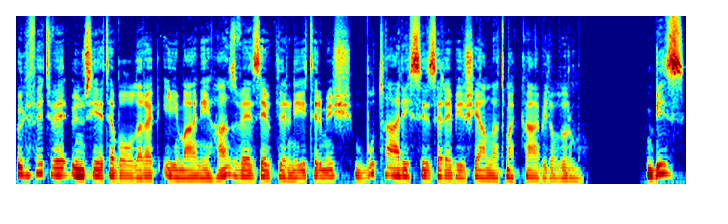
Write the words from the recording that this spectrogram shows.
ülfet ve ünsiyete boğularak imani haz ve zevklerini yitirmiş bu talihsizlere bir şey anlatmak kabil olur mu? Biz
